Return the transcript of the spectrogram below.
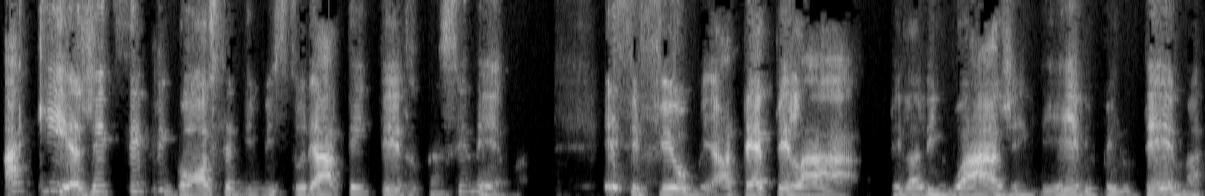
aqui a gente sempre gosta de misturar tempero com cinema. Esse filme, até pela, pela linguagem dele, pelo tema,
